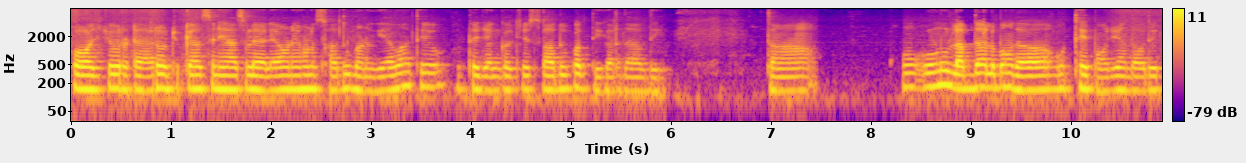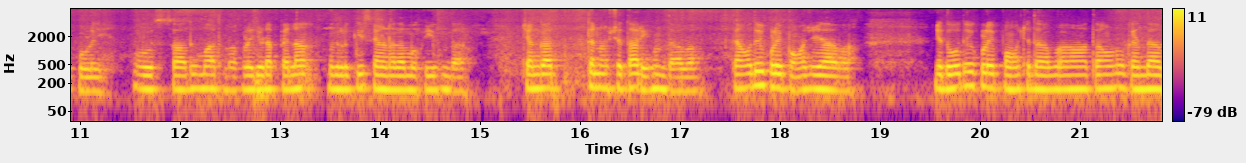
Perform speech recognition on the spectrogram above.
ਫੌਜ 'ਚੋਂ ਰਿਟਾਇਰ ਹੋ ਚੁੱਕਿਆ, ਸੰਨਿਆਸ ਲੈ ਲਿਆ, ਉਹਨੇ ਹੁਣ ਸਾਧੂ ਬਣ ਗਿਆ ਵਾ ਤੇ ਉੱਥੇ ਜੰਗਲ 'ਚ ਸਾਧੂ ਭਗਤੀ ਕਰਦਾ ਆਪਦੀ। ਤਾਂ ਉਹ, ਉਹਨੂੰ ਲੱਭਦਾ, ਲਭਾਉਂਦਾ, ਉੱਥੇ ਪਹੁੰਚ ਜਾਂਦਾ ਉਹਦੇ ਕੋਲ। ਉਹ ਸਾਧੂ ਮਹਾਤਮਾ ਕੋਲ ਜਿਹੜਾ ਪਹਿਲਾਂ ਮਤਲਬ ਕਿ ਸੈਨਾ ਦਾ ਮੁਖੀ ਹੁੰਦਾ, ਚੰਗਾ ਧਨੁਸ਼ਧਾਰੀ ਹੁੰਦਾ ਵਾ, ਤਾਂ ਉਹਦੇ ਕੋਲ ਪਹੁੰਚ ਜਾ ਵਾ। ਜਦੋਂ ਉਹਦੇ ਕੋਲ ਪਹੁੰਚਦਾ ਵਾ, ਤਾਂ ਉਹਨੂੰ ਕਹਿੰਦਾ,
